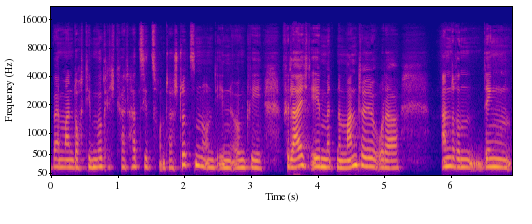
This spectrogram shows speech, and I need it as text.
wenn man doch die Möglichkeit hat, sie zu unterstützen und ihnen irgendwie vielleicht eben mit einem Mantel oder anderen Dingen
